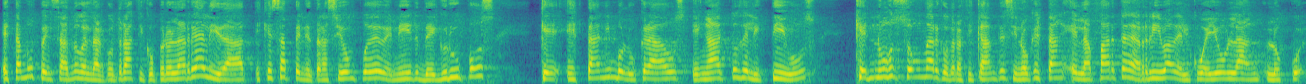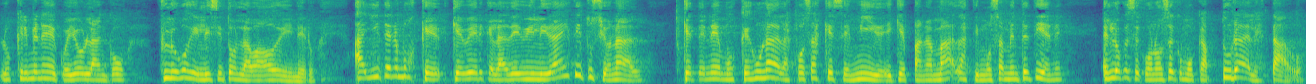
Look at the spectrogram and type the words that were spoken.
estamos pensando en el narcotráfico, pero la realidad es que esa penetración puede venir de grupos que están involucrados en actos delictivos que no son narcotraficantes, sino que están en la parte de arriba del cuello blanco, los, los crímenes de cuello blanco, flujos ilícitos, lavado de dinero. Allí tenemos que, ver que la debilidad institucional que tenemos, que es una de las cosas que se mide y que Panamá lastimosamente tiene, es lo que se conoce como captura del Estado.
